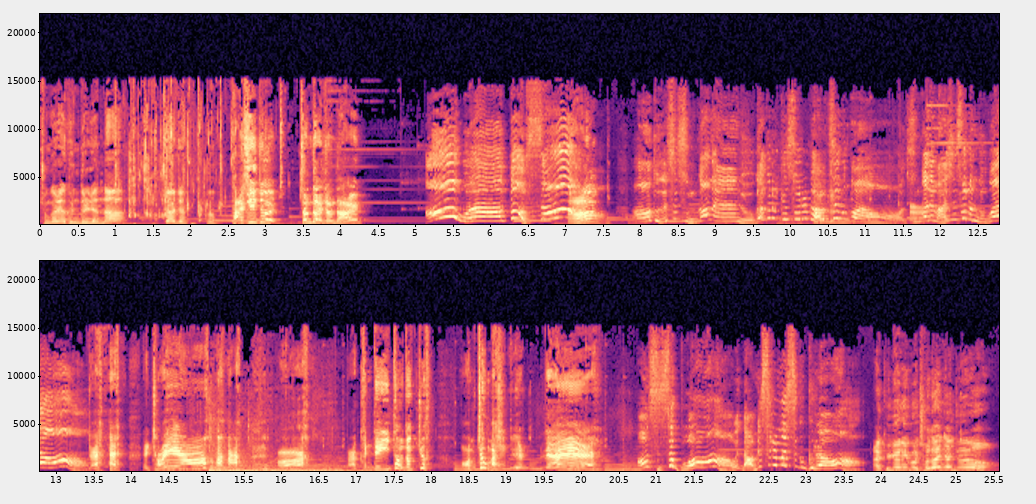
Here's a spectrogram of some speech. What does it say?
중간에 흔들렸나? 저저 어, 다시 저 전달 전달. 아, 뭐야, 또 없어. 아? 아, 도대체 중간에 누가 그렇게 술을 가르치는 거예요? 중간에 마신 사람 누구예요? 저예요. 아, 아, 근데 이 더덕주 엄청 맛있, 네. 아, 진짜 뭐야. 왜 남의 술을 마시고 그래요? 아 그게 아니고 저도 한잔 줘요.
